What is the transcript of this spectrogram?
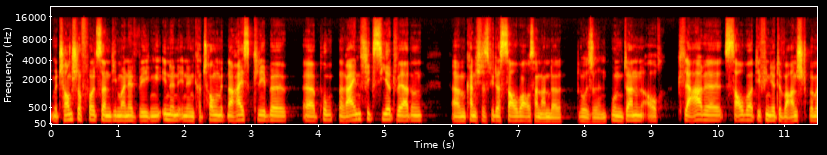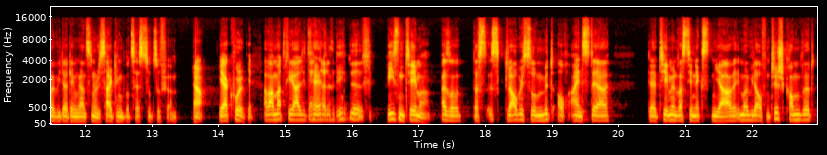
mit Schaumstoffholstern, die meinetwegen innen in den Karton mit einer Heißklebepunkten äh, rein fixiert werden? Ähm, kann ich das wieder sauber auseinanderdröseln und dann auch klare, sauber definierte Warnströme wieder dem ganzen Recyclingprozess zuzuführen. Ja, ja, cool. Aber Materialität, ja, Riesenthema. Also das ist, glaube ich, so mit auch eins der, der Themen, was die nächsten Jahre immer wieder auf den Tisch kommen wird.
